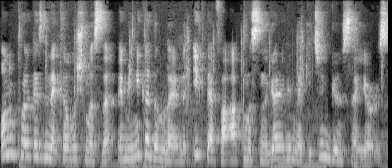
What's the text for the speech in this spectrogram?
onun protezine kavuşması ve minik adımlarını ilk defa atmasını görebilmek için gün sayıyoruz.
